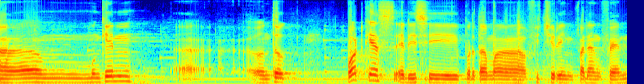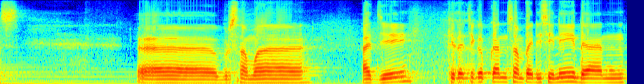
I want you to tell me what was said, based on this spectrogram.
Em, mungkin eh, untuk podcast edisi pertama featuring Padang Fans eh, bersama AJ kita cukupkan sampai di sini dan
